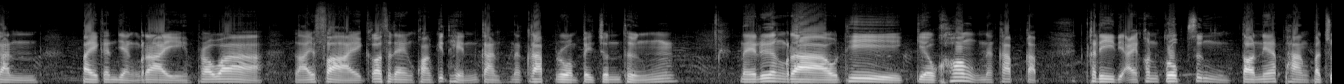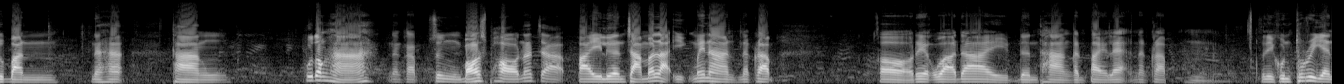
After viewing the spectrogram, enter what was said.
กันไปกันอย่างไร เพราะว่าหลายฝ่ายก็แสดงความคิดเห็นกันนะครับ รวมไปจนถึงในเรื่องราวที่เกี่ยวข้องนะครับกับคดี The Icon Group ซึ่งตอนนี้ยพังปัจจุบันนะฮะทางผู้ต้องหานะครับ ซึ่งบอสพอน่าจะไปเรือนจำแล้วล่ะอีกไม่นานนะครับ ก็เรียกว่าได้เดินทางกันไปแล้วนะครับ สวัสดีคุณทุเรียน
